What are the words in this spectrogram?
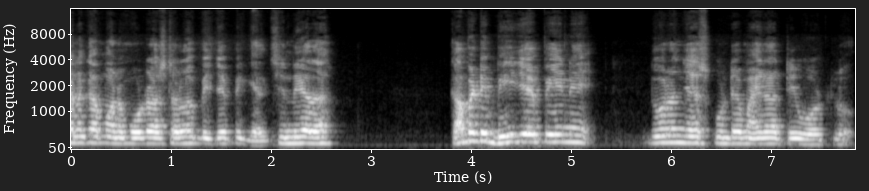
కనుక మన మూడు రాష్ట్రాల్లో బీజేపీ గెలిచింది కదా. కాబట్టి బీజేపీని దూరం చేసుకుంటే మైనార్టీ ఓట్లు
